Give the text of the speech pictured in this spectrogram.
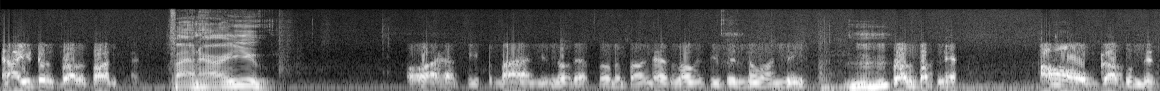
How you doing, brother Barnett? Fine. How are you? Oh, I got peace of mind. You know that, brother Barnett, as long as you've been knowing me. Mm-hmm. Brother Barnett, all governments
